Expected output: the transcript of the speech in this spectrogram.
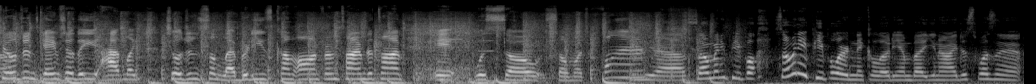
children's game show they had like children's celebrities come on from time to time. It was so so much fun. Yeah, so many people, so many people are Nickelodeon, but you know, I just wasn't.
